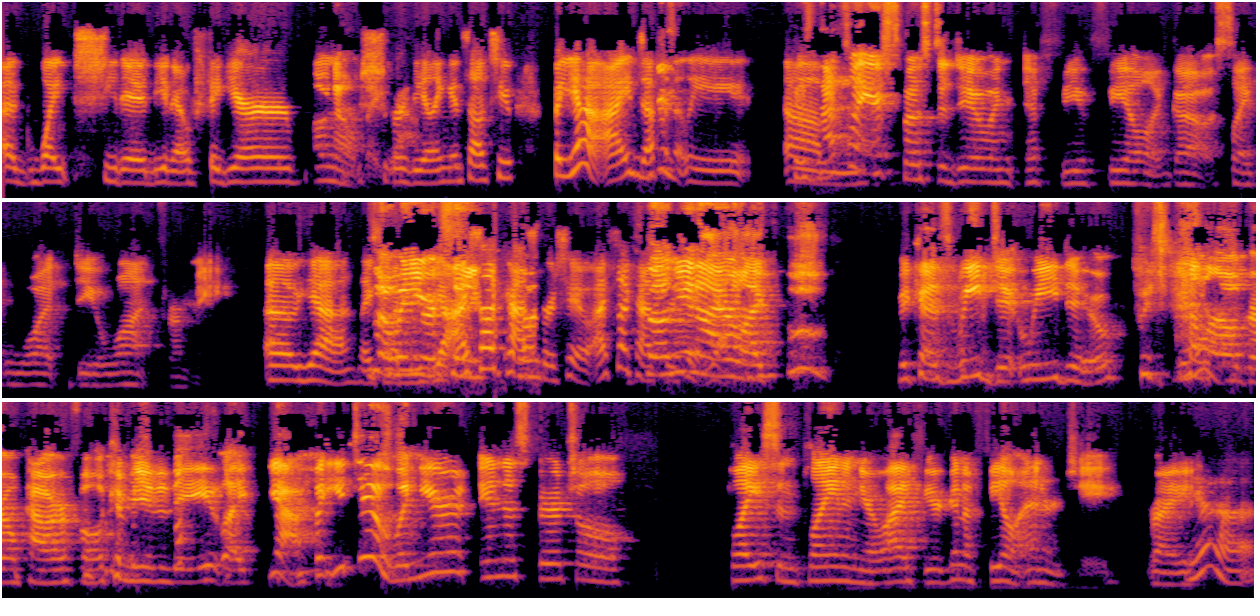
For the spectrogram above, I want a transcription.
a white sheeted, you know, figure oh, no, revealing itself to you. But yeah, I definitely because um, that's what you're supposed to do and if you feel a ghost. Like, what do you want from me? Oh yeah, like so when you were yeah, saying, I saw Casper too. I saw Casper. Sonya and I yeah. are like, because we do, we do. Hello, girl, powerful community. Like, yeah, but you do when you're in a spiritual place and plane in your life, you're going to feel energy, right? Yeah,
